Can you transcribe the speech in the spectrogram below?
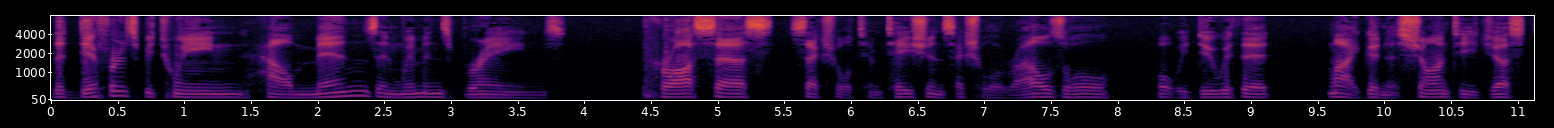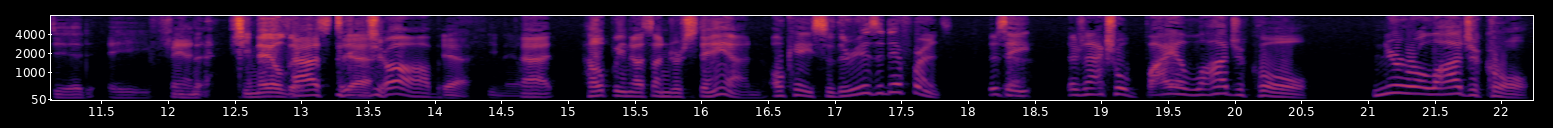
the difference between how men's and women's brains process sexual temptation, sexual arousal, what we do with it. My goodness, Shaunti just did a fantastic she nailed it. Yeah. job Yeah, she nailed it. at helping us understand. Okay, so there is a difference. There's Yeah. a there's an actual biological, neurological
